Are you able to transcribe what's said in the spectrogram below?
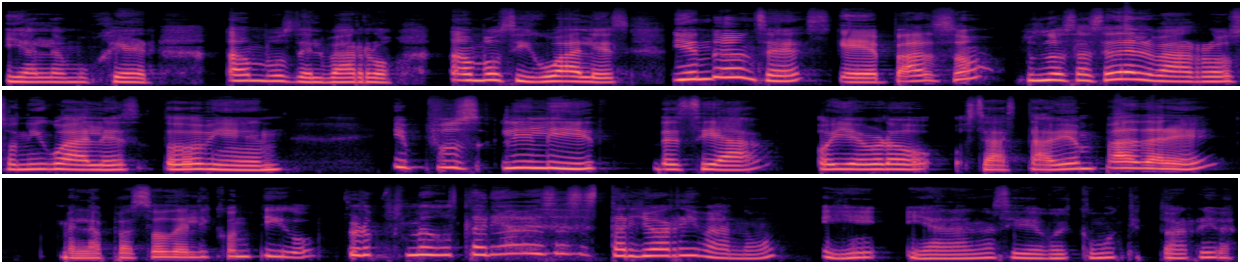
y a la mujer, ambos del barro, ambos iguales. Y entonces, ¿qué pasó? Pues los hace del barro, son iguales, todo bien. Y pues Lilith decía, oye, bro, o sea, está bien padre, me la paso Deli contigo, pero pues me gustaría a veces estar yo arriba, ¿no? Y, y Adán así de, güey, ¿cómo que tú arriba?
